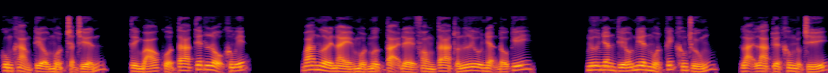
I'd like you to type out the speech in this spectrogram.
cùng khảm tiểu một trận chiến, tình báo của ta tiết lộ không ít. Ba người này một mực tại để phòng ta thuấn lưu nhận đấu kỹ. Ngư nhân thiếu niên một kích không trúng, lại là tuyệt không được trí.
